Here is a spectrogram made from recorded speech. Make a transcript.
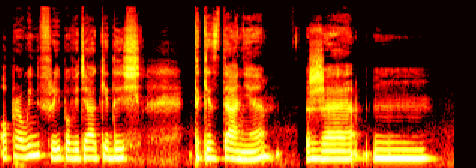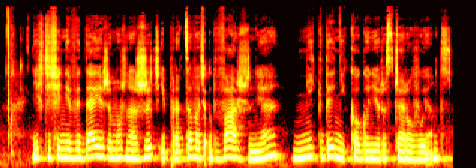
Oprah Winfrey powiedziała kiedyś takie zdanie, że mm, niech ci się nie wydaje, że można żyć i pracować odważnie, nigdy nikogo nie rozczarowując.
